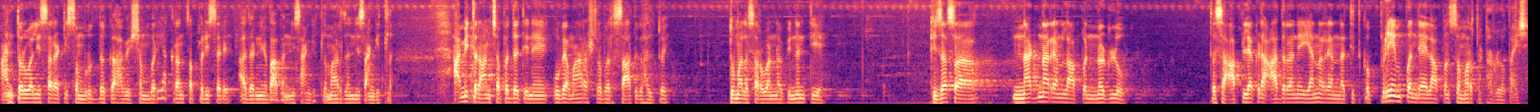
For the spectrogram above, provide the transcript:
आंतरवाली सराठी समृद्ध गावे शंभर अकरांचा परिसर आहे आदरणीय बाबांनी सांगितलं महाराजांनी सांगितलं. आम्ही तर आमच्या पद्धतीने उभ्या महाराष्ट्रभर साथ घालतोय. तुम्हाला सर्वांना विनंती आहे की जसा नाडणाऱ्यांना आपण नडलो तसं आपल्याकडं आदराने येणाऱ्यांना तितकं प्रेम पण द्यायला आपण समर्थ ठरलो पाहिजे.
